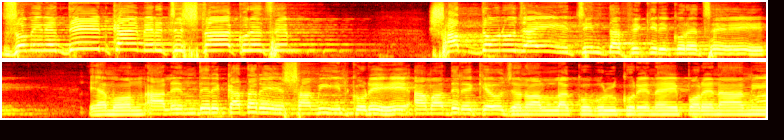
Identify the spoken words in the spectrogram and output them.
জমিনে দিন কায়েমের চেষ্টা করেছে, সাধ্য অনুযায়ী চিন্তা ফিকির করেছে। এমন আলেমদের কাতারে সামিল করে আমাদের কেউ যেন আল্লাহ কবুল করে নেয় পরে না আমি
